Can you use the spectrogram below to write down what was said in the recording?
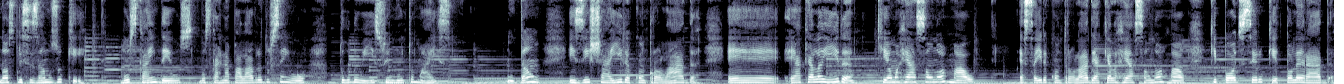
nós precisamos o quê? Buscar em Deus, buscar na palavra do Senhor tudo isso e muito mais. Então, existe a ira controlada, é, é aquela ira que é uma reação normal. Essa ira controlada é aquela reação normal que pode ser o que? Tolerada.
